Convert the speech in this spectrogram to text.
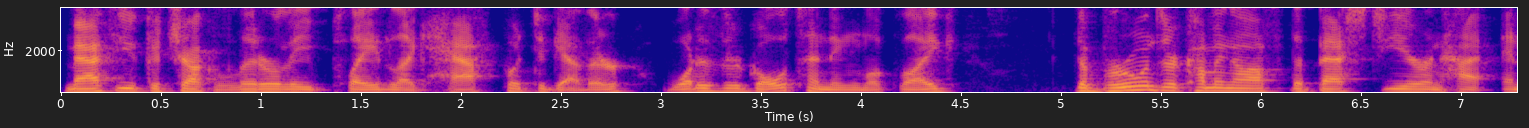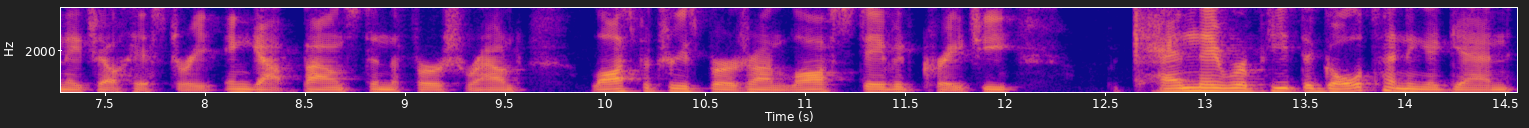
Matthew Tkachuk literally played like half put together. What does their goaltending look like? The Bruins are coming off the best year in NHL history and got bounced in the first round. Lost Patrice Bergeron, lost David Krejci. Can they repeat the goaltending again?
